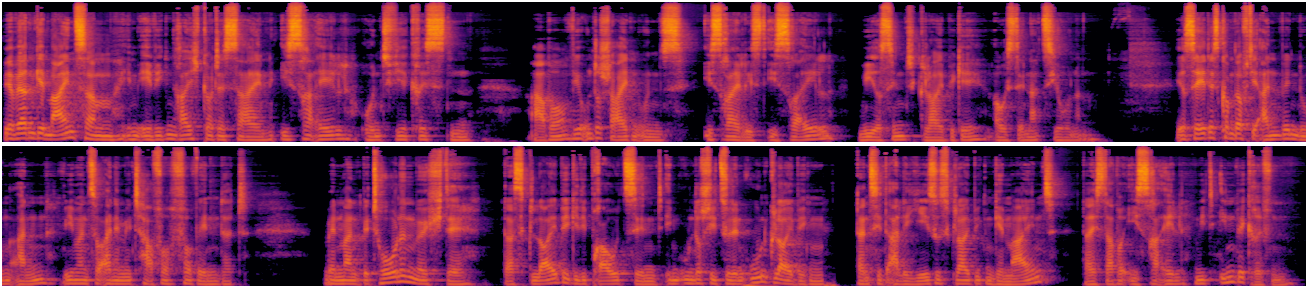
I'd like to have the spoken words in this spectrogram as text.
Wir werden gemeinsam im ewigen Reich Gottes sein, Israel und wir Christen. Aber wir unterscheiden uns. Israel ist Israel, wir sind Gläubige aus den Nationen. Ihr seht, es kommt auf die Anwendung an, wie man so eine Metapher verwendet. Wenn man betonen möchte, dass Gläubige die Braut sind, im Unterschied zu den Ungläubigen, dann sind alle Jesusgläubigen gemeint, da ist aber Israel mit inbegriffen.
